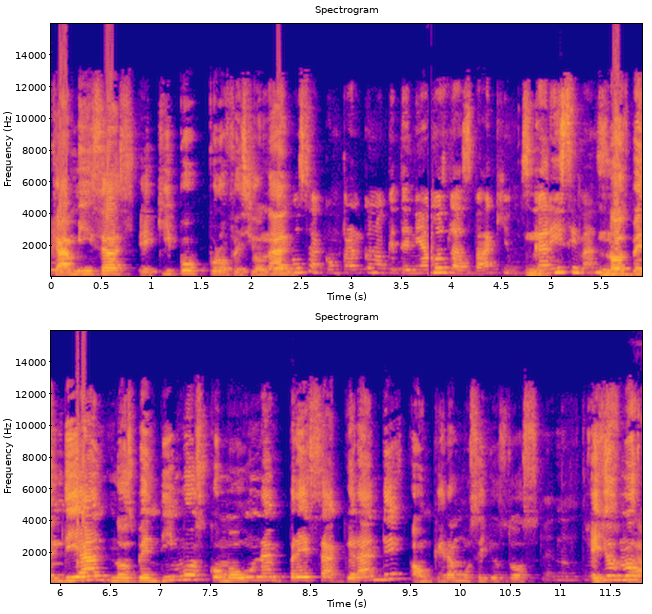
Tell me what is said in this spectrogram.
camisas, equipo profesional. Vamos a comprar con lo que teníamos las vacuums, carísimas. Nos vendían, nos vendimos como una empresa grande, aunque éramos ellos dos. ellos no,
